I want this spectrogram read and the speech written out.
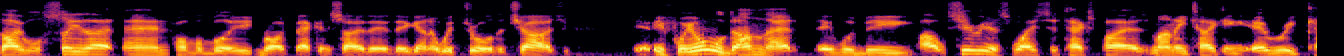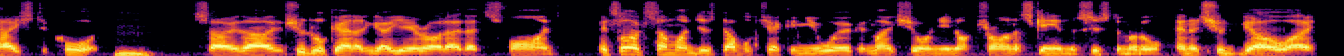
They will see that and probably write back and say they're, they're going to withdraw the charge. If we all done that, it would be a serious waste of taxpayers' money taking every case to court. Hmm. So they should look at it and go, yeah, righto, that's fine. It's like someone just double checking your work and make sure you're not trying to scam the system at all, and it should go away.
